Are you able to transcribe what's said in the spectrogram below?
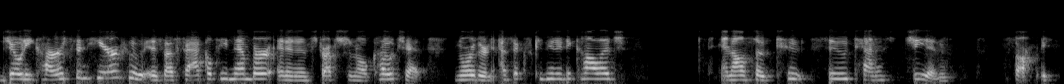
Jody Carson here, who is a faculty member and an instructional coach at Northern Essex Community College, and also Sue Tajian. Sorry.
